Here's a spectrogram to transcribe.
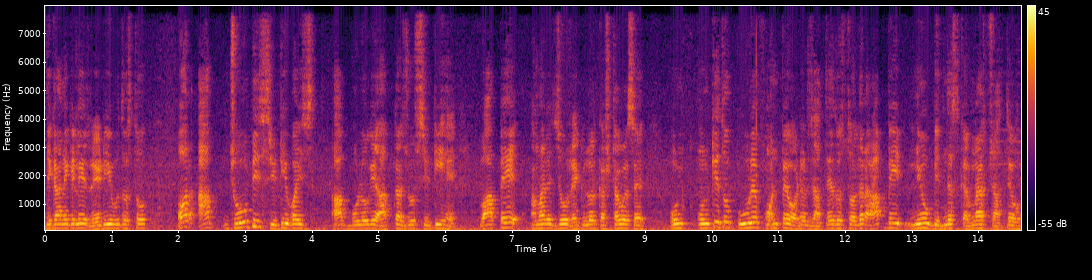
दिखाने के लिए रेडी हूँ दोस्तों। और आप जो भी सिटी वाइज आप बोलोगे, आपका जो सिटी है, वहाँ पे हमारे जो रेगुलर कस्टमर्स है उन, उनके तो पूरे फ़ोन पे ऑर्डर जाते हैं दोस्तों। अगर आप भी न्यू बिज़नेस करना चाहते हो,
